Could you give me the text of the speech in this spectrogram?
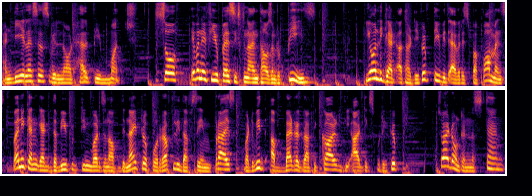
and DLSS will not help you much. So even if you pay 69,000 rupees, you only get a 3050 with average performance when you can get the V15 version of the Nitro for roughly the same price but with a better graphic card, the RTX 4050. So I don't understand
